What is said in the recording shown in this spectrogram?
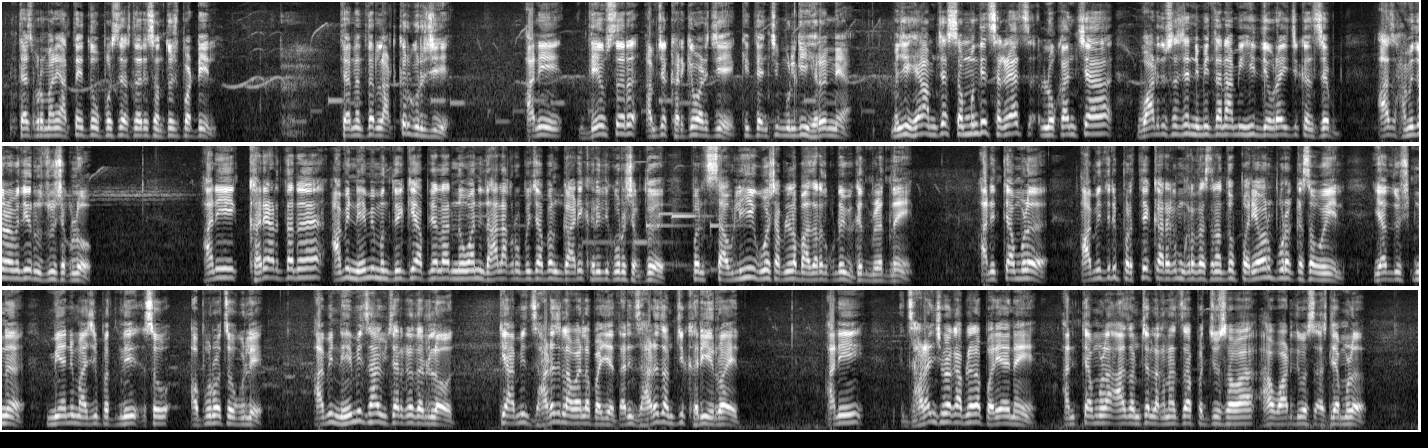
त्याचप्रमाणे आत्ता इथं उपस्थित असणारे संतोष पाटील त्यानंतर लाटकर गुरुजी आणि देव सर आमच्या खडकेवाडचे की त्यांची मुलगी हिरण्या म्हणजे ह्या आमच्या संबंधित सगळ्याच लोकांच्या वाढदिवसाच्या निमित्तानं आम्ही ही देवराईची कन्सेप्ट आज हमीदवाड्यामध्ये रुजवू शकलो. आणि खऱ्या अर्थानं आम्ही नेहमी म्हणतोय की आपल्याला नऊ आणि दहा लाख रुपयाची आपण गाडी खरेदी करू शकतोय पण सावली ही गोष्ट आपल्याला बाजारात कुठे विकत मिळत नाही. आणि त्यामुळं आम्ही तरी प्रत्येक कार्यक्रम करत असताना तो पर्यावरणपूरक कसा होईल या दृष्टीनं मी आणि माझी पत्नी सौ अपूर्व चौगुले आम्ही नेहमीच हा विचार करत आलेलो आहोत की आम्ही झाडंच लावायला पाहिजेत आणि झाडंच आमची खरी हिरो आहेत. आणि झाडांशिवाय काय आपल्याला पर्याय नाही आणि त्यामुळं आज आमच्या लग्नाचा पंचवीसावा हा वाढदिवस असल्यामुळं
